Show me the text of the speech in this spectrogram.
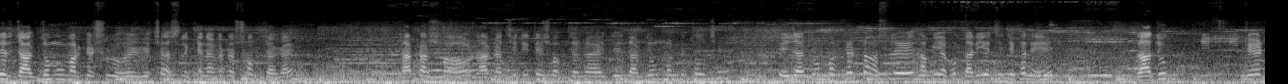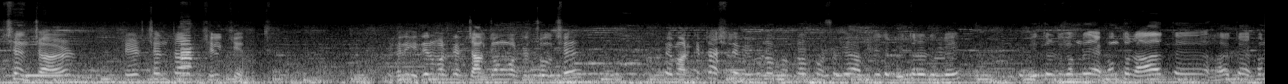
ঈদের জাঁকজমক মার্কেট শুরু হয়ে গেছে আসলে কেনাকাটা সব জায়গায়। ঢাকা শহর, ঢাকা সিটিতে সব জায়গায় যে জাঁকজমক মার্কেট চলছে, এই জাঁকজমক মার্কেটটা আসলে আমি এখন দাঁড়িয়ে আছি যেখানে Rajuk trade centre trade centre Khilkhet এখানে ঈদের মার্কেট জাঁকজমক মার্কেট চলছে। এই মার্কেটটা আসলে বিভিন্ন প্রকার প্রসঙ্গে আমি যদি ভিতরে ঢুকে ভিতরে ঢুকে আমরা এখন তো রাত, হয়তো এখন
